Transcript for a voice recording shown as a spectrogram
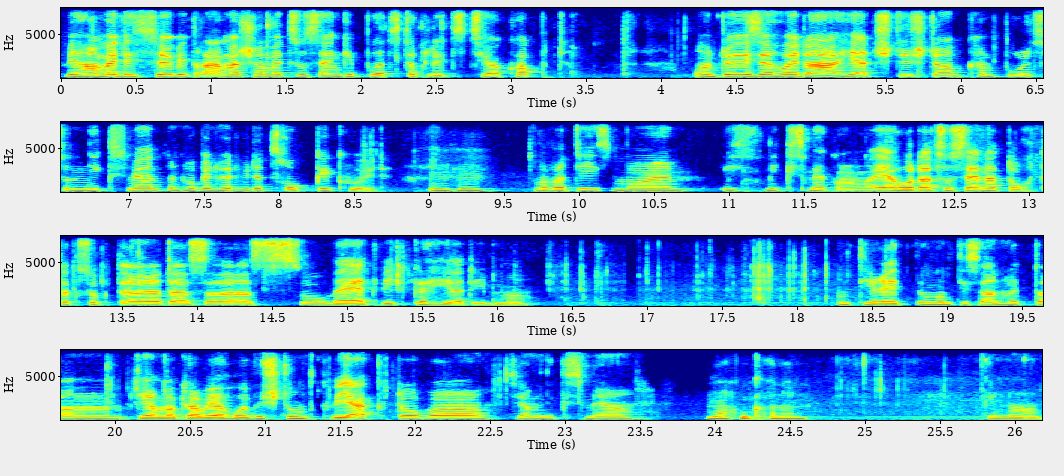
Wir haben ja dasselbe Drama schon mal zu seinem Geburtstag letztes Jahr gehabt. Und da ist er halt auch Herzstillstand, kein Puls und nichts mehr. Und dann habe ich ihn halt wieder zurückgeholt. Mhm. Aber diesmal ist nichts mehr gegangen. Er hat auch zu seiner Tochter gesagt, äh, dass er so weit weggehört immer. Und die Rettung und die sind halt dann, die haben, glaube ich, eine halbe Stunde gewerkt, aber sie haben nichts mehr, Machen können. genau.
